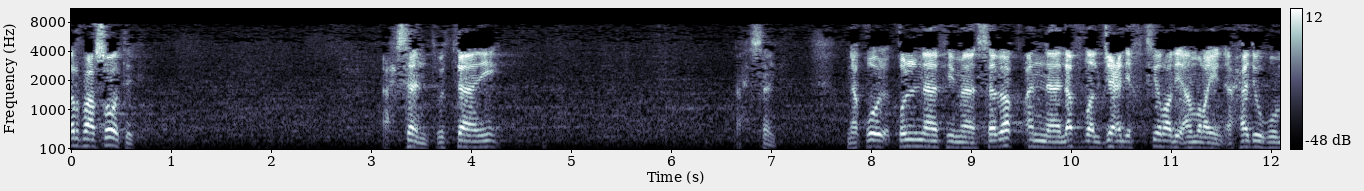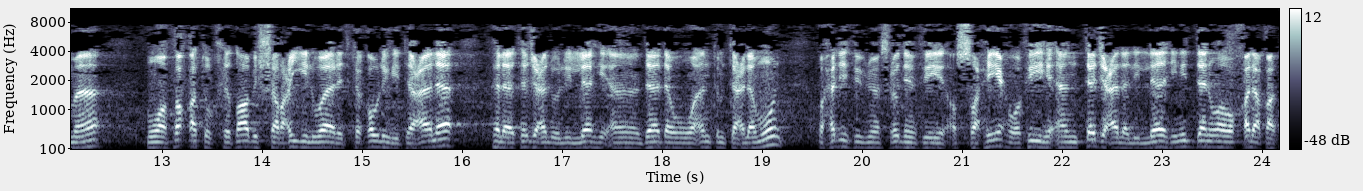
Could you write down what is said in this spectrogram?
ارفع صوتك. أحسنت. والثاني؟ أحسنت. نقول قلنا فيما سبق أن لفظ الجعل اختير لأمرين أحدهما موافقة الخطاب الشرعي الوارد كقوله تعالى فلا تجعلوا لله أندادا وأنتم تعلمون وحديث ابن مسعود في الصحيح وفيه أن تجعل لله ندا وهو خلقك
